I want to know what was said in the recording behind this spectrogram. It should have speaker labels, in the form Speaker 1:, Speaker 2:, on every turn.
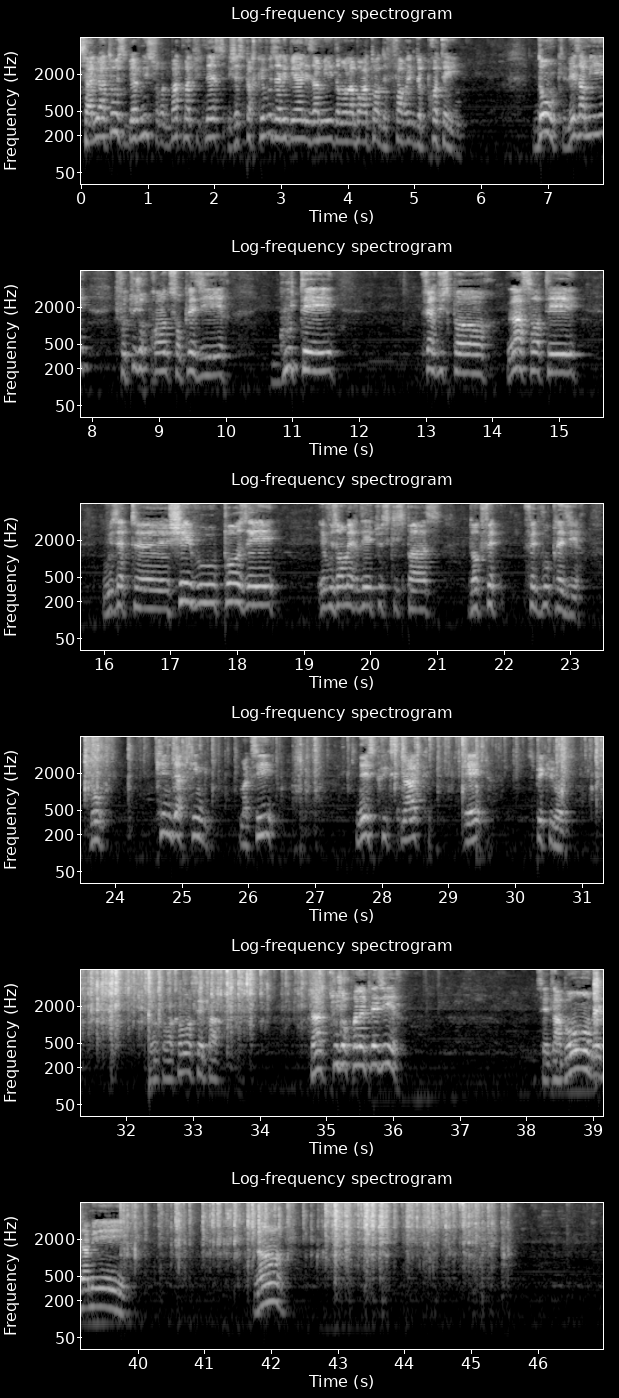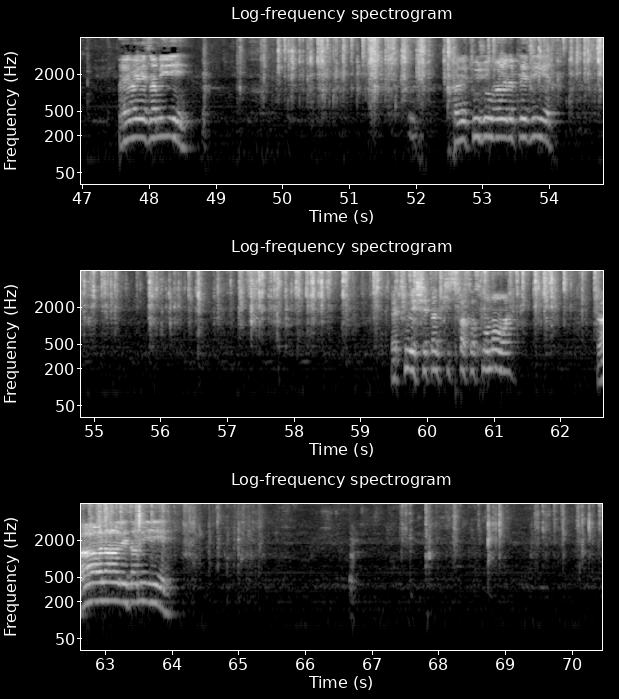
Speaker 1: Salut à tous, bienvenue sur Batman Fitness. J'espère que vous allez bien les amis dans mon laboratoire de fabrique de protéines. Donc les amis, il faut toujours prendre son plaisir, goûter, faire du sport, la santé. Vous êtes euh, chez vous, posé et vous emmerdez tout ce qui se passe. Donc faites, faites-vous plaisir. Donc Kinder King Maxi, Nesquik Snack et spéculose. Donc on va commencer par ça. Toujours prendre le plaisir. C'est de la bombe les amis. Non. Eh oui les amis. Prenez toujours hein, le plaisir. Tous les chétans qui se passent en ce moment. Hein. Voilà les amis.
